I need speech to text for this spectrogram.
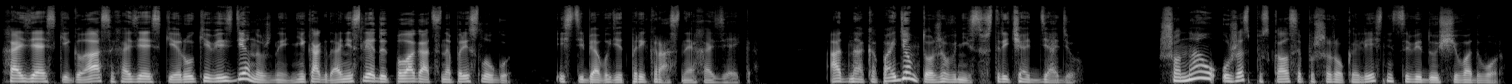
Хозяйский глаз и хозяйские руки везде нужны. Никогда не следует полагаться на прислугу. Из тебя выйдет прекрасная хозяйка». Однако пойдем тоже вниз встречать дядю». Шонау уже спускался по широкой лестнице, ведущей во двор.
